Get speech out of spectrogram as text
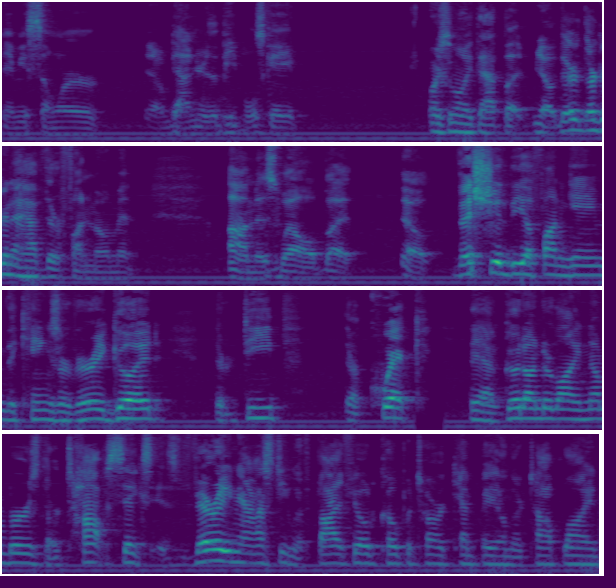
maybe somewhere you know down near the People's Gate or something like that. But you know they're they're gonna have their fun moment um, as well. But you know, this should be a fun game. The Kings are very good. They're deep. They're quick. They have good underlying numbers. Their top six is very nasty with Byfield, Kopitar, Kempe on their top line.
